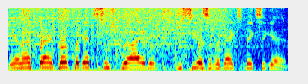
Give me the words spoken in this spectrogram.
Yeah, my friend, don't forget to subscribe and you see us on the next mix again.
